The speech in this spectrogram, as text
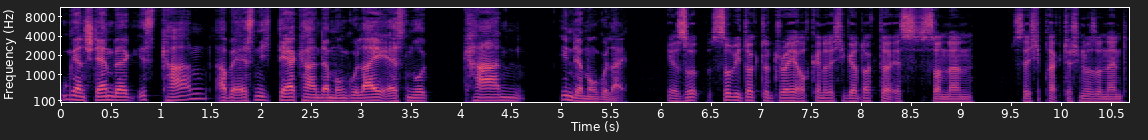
Ungarn Sternberg ist Khan, aber er ist nicht der Khan der Mongolei, er ist nur Khan in der Mongolei. Ja, so, so wie Dr. Dre auch kein richtiger Doktor ist, sondern sich praktisch nur so nennt.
